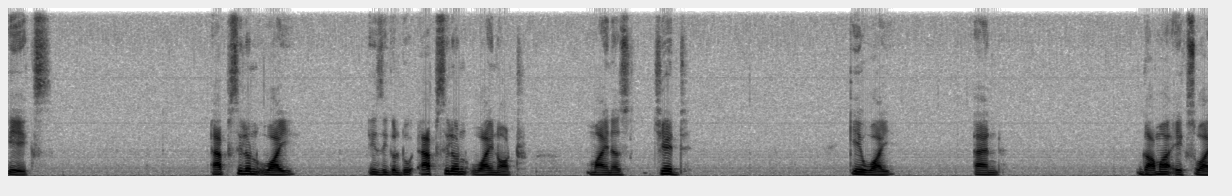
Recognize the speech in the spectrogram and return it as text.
k x epsilon y is equal to epsilon y naught minus z k y and gamma x y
